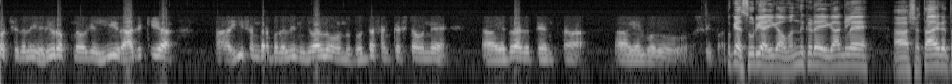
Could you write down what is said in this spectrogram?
ಪಕ್ಷದಲ್ಲಿ ಯಡಿಯೂರಪ್ಪನವ್ರಿಗೆ ಈ ರಾಜಕೀಯ ಈ ಸಂದರ್ಭದಲ್ಲಿ ನಿಜವಾಗ್ಲೂ ಒಂದು ದೊಡ್ಡ ಸಂಕಷ್ಟವನ್ನೇ ಎದುರಾಗುತ್ತೆ ಅಂತ ಹೇಳ್ಬೋದು ಶ್ರೀಪಾದ್. ಓಕೆ ಸೂರ್ಯ, ಈಗ ಒಂದ್ ಕಡೆ ಈಗಾಗಲೇ ಶತಾಯಗತ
